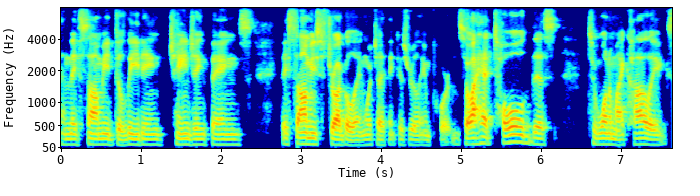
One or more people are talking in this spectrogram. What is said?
and they saw me deleting, changing things. They saw me struggling, which I think is really important. So I had told this to one of my colleagues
